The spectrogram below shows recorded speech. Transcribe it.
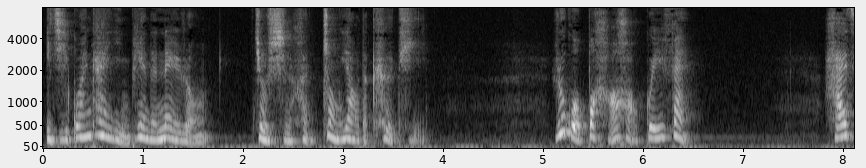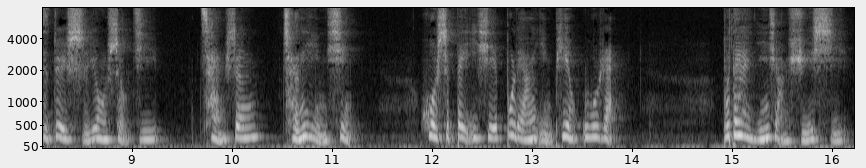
以及观看影片的内容？就是很重要的课题。如果不好好规范，孩子对使用手机产生成瘾性，或是被一些不良影片污染，不但影响学习，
